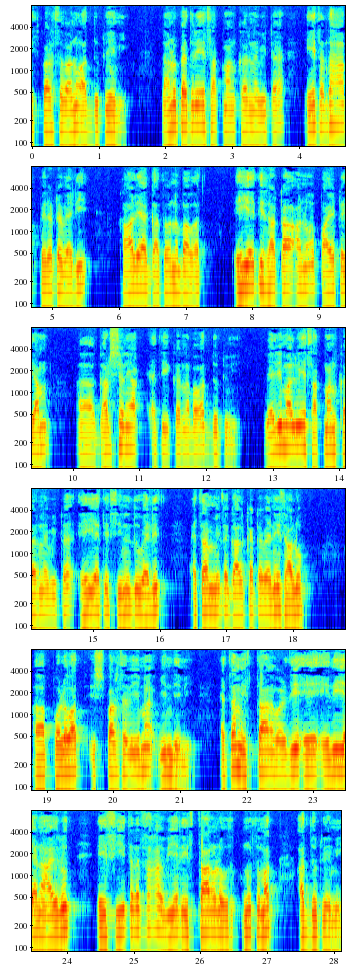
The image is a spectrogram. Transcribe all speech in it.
ස්පර්ශ වනු අද්දුටුවෙමි. ලනුපැදුරේ සක්මන් කරන විට ඒ සඳහා පෙරට වැඩි කාලයක් ගතවන බවත් එහි ඇති රටා අනුව පයට යම් ඝර්ෂණයක් ඇති කරන බවත් දුටුමි. වැලි මළුවේ සක්මන් කරන විට එහි ඇති සිනිඳු වැලිත් ඇතම් විට ගල් කැට වැනි රළු පොළවත් ස්පර්ශ වීම වින්දෙමි. ඇතම් ස්ථානවලදී ඒ එරී යන අයුරුත් ඒ සීතල සහ වියලි ස්ථානවල උණුසුමත් අද්දුටුවෙමි.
